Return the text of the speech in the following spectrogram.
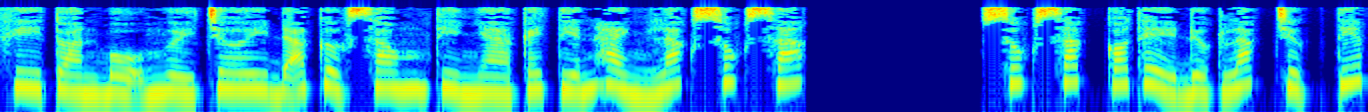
Khi toàn bộ người chơi đã cược xong thì nhà cái tiến hành lắc xúc sắc. Xúc sắc có thể được lắc trực tiếp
